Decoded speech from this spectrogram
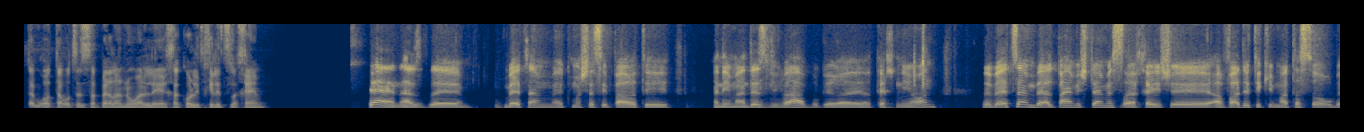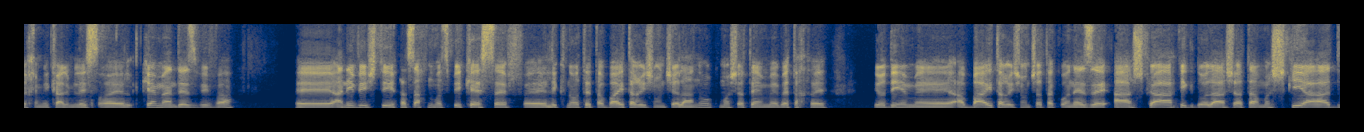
אתה רוצה לספר לנו על איך הכל התחיל אצלכם? כן, אז אה, בעצם, אה, כמו שסיפרתי, אני מהנדס סביבה, בוגר אה, הטכניון, ובעצם ב-2012, אחרי שעבדתי כמעט עשור בכימיקלים לישראל כמהנדס סביבה, אני ואשתי חסכנו מספיק כסף לקנות את הבית הראשון שלנו, כמו שאתם בטח יודעים, הבית הראשון שאתה קונה זה ההשקעה הכי גדולה שאתה משקיע עד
